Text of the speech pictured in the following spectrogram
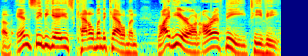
of NCBA's Cattlemen to Cattlemen right here on RFD TV.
